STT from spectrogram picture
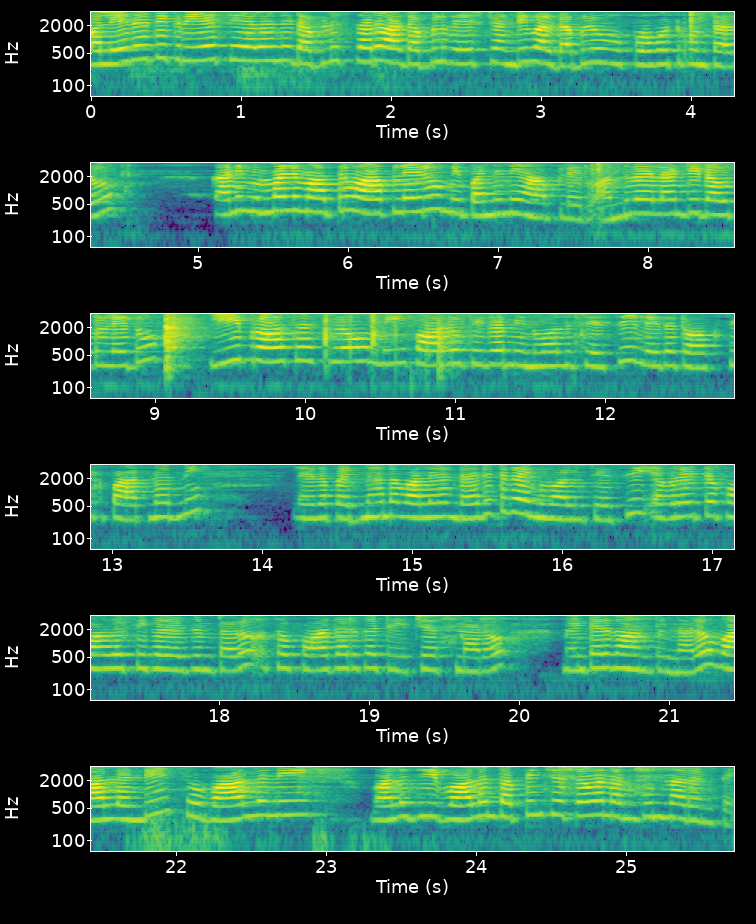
వాళ్ళు ఏదైతే క్రియేట్ చేయాలని డబ్బులు ఇస్తారో ఆ డబ్బులు వేస్ట్ అండి. వాళ్ళు డబ్బులు పోగొట్టుకుంటారు. కానీ మిమ్మల్ని మాత్రం ఆపలేరు మీ పనిని ఆపలేరు. అందులో ఎలాంటి డౌట్ లేదు. ఈ ప్రాసెస్లో మీ ఫాదర్ ఫిగర్ని ఇన్వాల్వ్ చేసి లేదా టాక్సిక్ పార్ట్నర్ని లేదా పెద్దనాన్న వాళ్ళని డైరెక్ట్గా ఇన్వాల్వ్ చేసి ఎవరైతే ఫాదర్ ఫిగర్ ఏజ్ ఉంటారో సో ఫాదర్గా ట్రీట్ చేస్తున్నారో మెంటర్గా ఉంటున్నారో వాళ్ళండి. సో వాళ్ళని వాళ్ళ జీ వాళ్ళని తప్పించేద్దామని అనుకుంటున్నారంటే.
